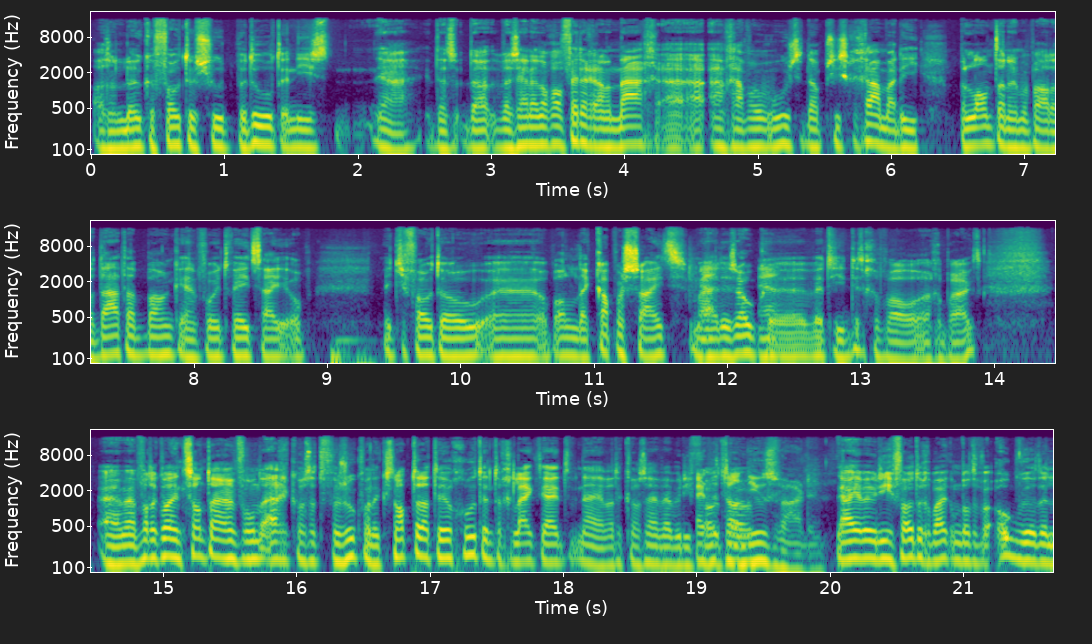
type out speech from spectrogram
als een leuke fotoshoot bedoeld. En die is, ja, dat, we zijn er nogal verder aan het nagaan van hoe is het nou precies gegaan. Maar die belandt dan in een bepaalde databank. En voor je het weet sta je op, met je foto uh, op allerlei kappersites. Maar Ja, dus ook ja. uh, werd die in dit geval uh, gebruikt. Maar wat ik wel interessant daarin vond, eigenlijk was het verzoek, want ik snapte dat heel goed. En tegelijkertijd, nou ja, wat ik al zei, we hebben die Heeft het foto. wel nieuwswaarde? Nou, ja, we hebben die foto gebruikt omdat we ook wilden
